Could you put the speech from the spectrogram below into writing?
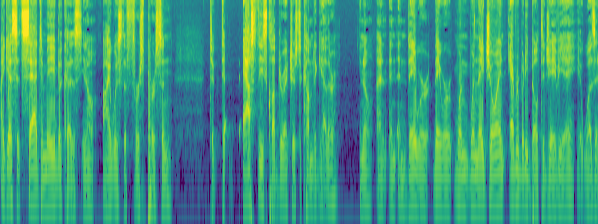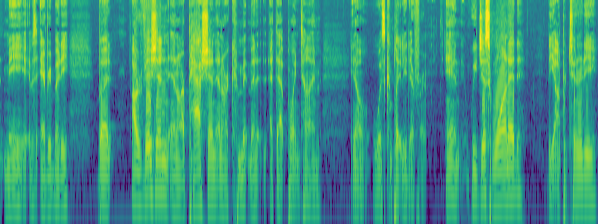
I guess it's sad to me because you know I was the first person to, to ask these club directors to come together. You know, and, and, and they were they were when when they joined, everybody built the JVA. It wasn't me; it was everybody. But our vision and our passion and our commitment at, at that point in time, you know, was completely different. And we just wanted the opportunity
